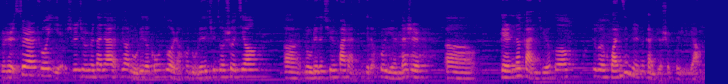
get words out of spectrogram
就是虽然说也是就是大家要努力的工作，然后努力的去做社交，呃，努力的去发展自己的会员，但是呃给人的感觉和这个环境给人的感觉是不一样的，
